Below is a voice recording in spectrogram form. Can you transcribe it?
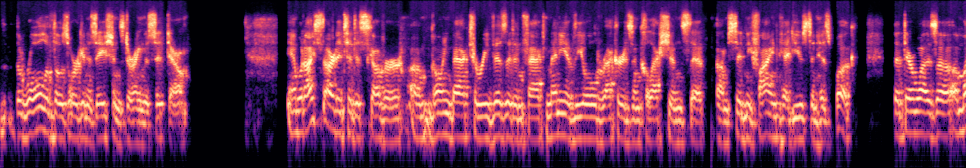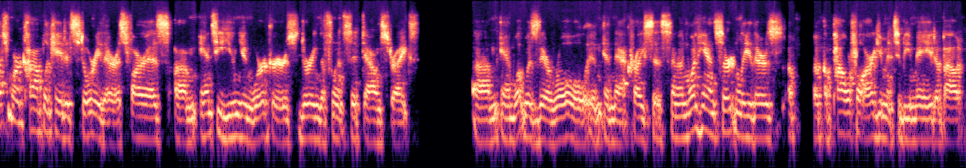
the role of those organizations during the sit down. And what I started to discover, um, going back to revisit, in fact, many of the old records and collections that um, Sidney Fine had used in his book, that there was a, a much more complicated story there as far as um, anti union workers during the Flint sit down strikes um, and what was their role in, in that crisis. And on one hand, certainly there's a, a powerful argument to be made about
